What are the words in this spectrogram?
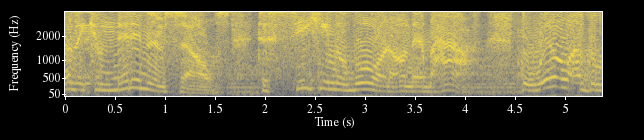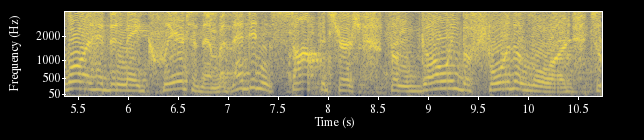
No, they committed themselves to seeking the Lord on their behalf. The will of the Lord had been made clear to them, but that didn't stop the church from going before the Lord to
